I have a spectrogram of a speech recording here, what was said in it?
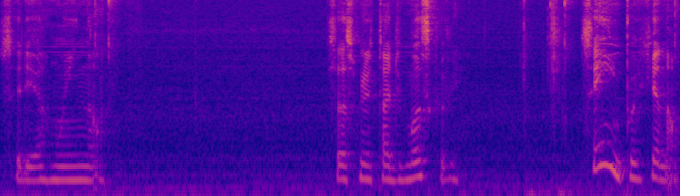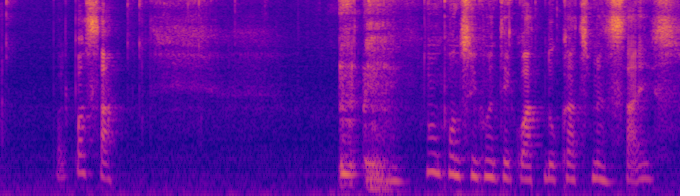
Seria ruim, não. Exército Militar de Muscovy? Sim, por que não? Pode passar. 1.54 ducatos mensais.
